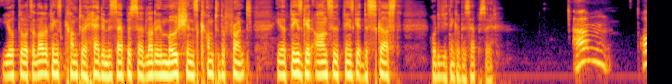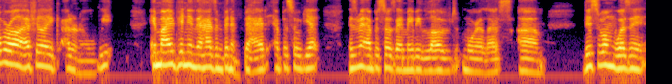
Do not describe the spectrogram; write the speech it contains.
your thoughts. A lot of things come to a head in this episode. A lot of emotions come to the front. You know, things get answered, things get discussed. What did you think of this episode? Um, overall, I feel like I don't know. We, in my opinion, there hasn't been a bad episode yet. There's been episodes that I maybe loved more or less. Um, this one wasn't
